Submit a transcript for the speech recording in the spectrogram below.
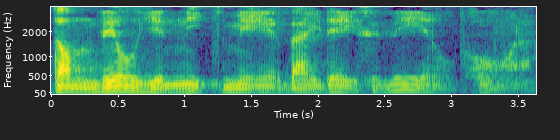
Dan wil je niet meer bij deze wereld horen.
